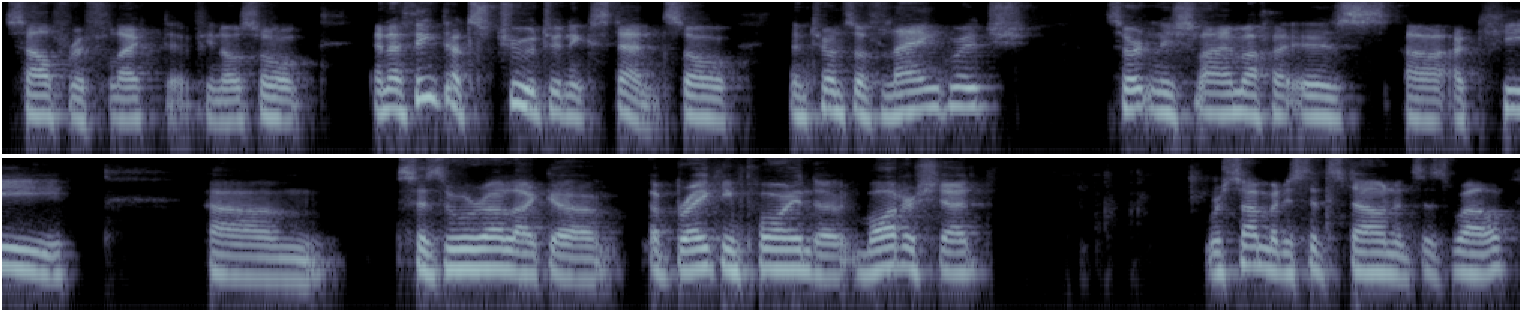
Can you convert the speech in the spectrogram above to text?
self-reflective, you know, so, and I think that's true to an extent. So in terms of language, certainly Schleiermacher is uh, a key um, caesura, like a, a breaking point, a watershed where somebody sits down and says, well,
